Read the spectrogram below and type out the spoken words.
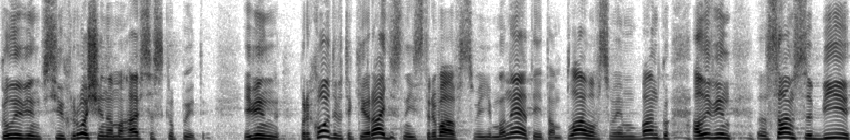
коли він всі гроші намагався скопити. І він приходив такий радісний, і стривав свої монети, і там плавав в своєму банку, але він е, сам собі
